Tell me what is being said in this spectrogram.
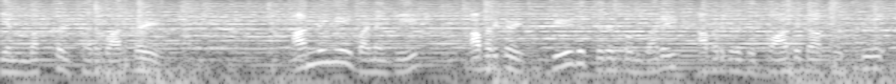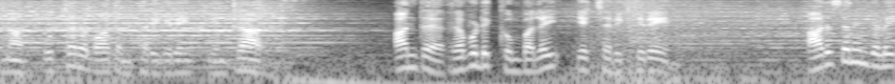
என் மக்கள் தருவார்கள். அன்னையை வணங்கி அவர்கள் வீடு திரும்பும் வரை அவர்களது பாதுகாப்புக்கு நான் உத்தரவாதம் தருகிறேன் என்றார். அந்த ரவுடி கும்பலை எச்சரிக்கிறேன். அரசனங்களை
